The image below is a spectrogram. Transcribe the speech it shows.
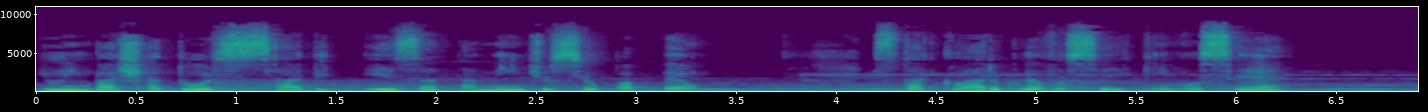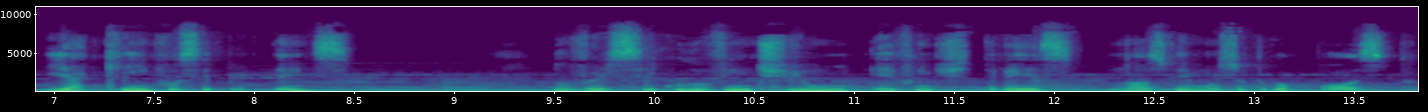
e o embaixador sabe exatamente o seu papel. Está claro para você quem você é e a quem você pertence? No versículo 21 e 23, nós vemos o propósito.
